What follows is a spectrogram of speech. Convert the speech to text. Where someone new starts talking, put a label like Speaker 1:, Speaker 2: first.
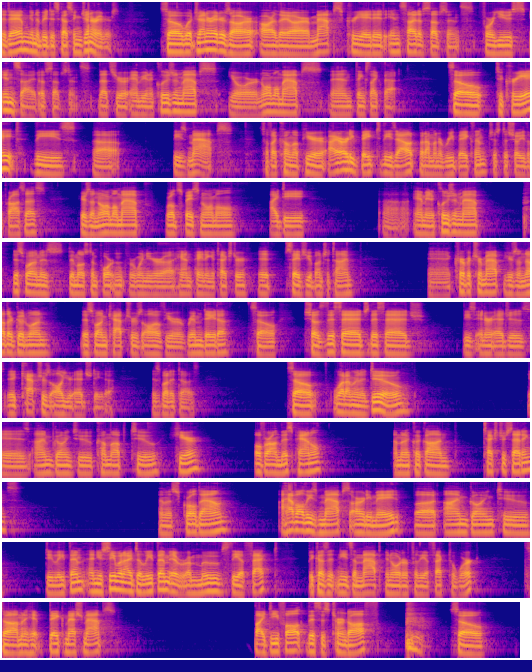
Speaker 1: Today I'm going to be discussing generators. So what generators are, are they are maps created inside of Substance for use inside of Substance. That's your ambient occlusion maps, your normal maps, and things like that. So to create these uh, these maps, so if I come up here, I already baked these out, but I'm going to rebake them just to show you the process. Here's a normal map, world space normal, ID, uh, ambient occlusion map. This one is the most important for when you're uh, hand painting a texture. It saves you a bunch of time. And curvature map, here's another good one. This one captures all of your rim data. So it shows this edge, this edge, these inner edges. It captures all your edge data is what it does. So what I'm going to do is I'm going to come up to here over on this panel, I'm going to click on texture settings. I'm going to scroll down. I have all these maps already made, but I'm going to delete them. And you see when I delete them, it removes the effect because it needs a map in order for the effect to work. So I'm going to hit Bake Mesh Maps. By default, this is turned off. so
